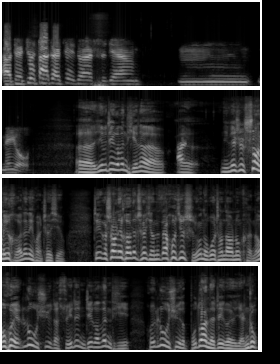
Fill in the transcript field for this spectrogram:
啊，对，就大概这段时间，嗯，没有。呃，因为这个问题呢，呃，你那是双离合的那款车型，这个双离合的车型呢，在后期使用的过程当中，可能会陆续的随着你这个问题，会陆续的不断的这个严重。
